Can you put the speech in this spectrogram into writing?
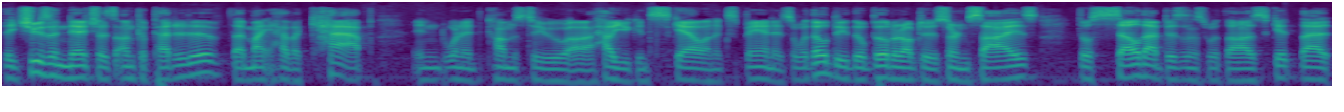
They choose a niche that's uncompetitive that might have a cap and when it comes to uh, how you can scale and expand it. So what they'll do, they'll build it up to a certain size. They'll sell that business with us, get that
